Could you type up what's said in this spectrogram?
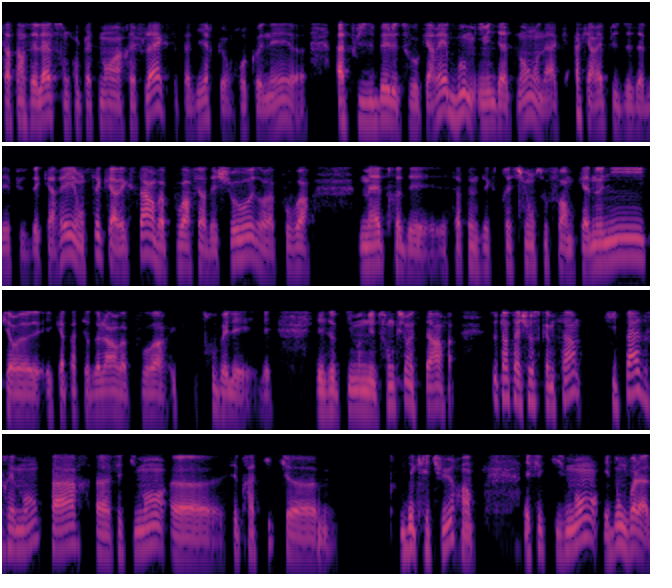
certains élèves sont complètement un réflexe, c'est-à-dire qu'on reconnaît euh, A plus B le tout au carré, boum, immédiatement on a A carré plus 2AB plus B carré, et on sait qu'avec ça, on va pouvoir faire des choses, on va pouvoir mettre des, certaines expressions sous forme canonique euh, et qu'à partir de là, on va pouvoir trouver les, les, les optimums d'une fonction, etc. Enfin, tout un tas de choses comme ça qui passe vraiment par euh, effectivement euh, ces pratiques euh, d'écriture, effectivement. Et donc voilà,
